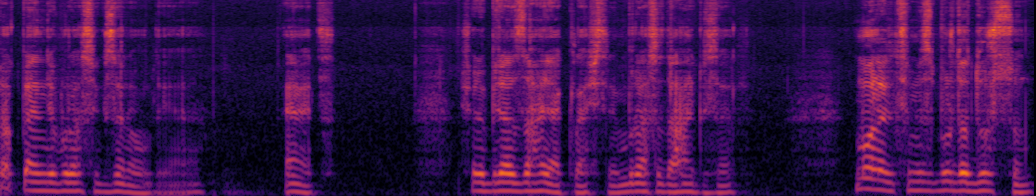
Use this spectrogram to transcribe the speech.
Yok bence burası güzel oldu ya. Evet. Şöyle biraz daha yaklaştırayım. Burası daha güzel. Monolitimiz burada dursun.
